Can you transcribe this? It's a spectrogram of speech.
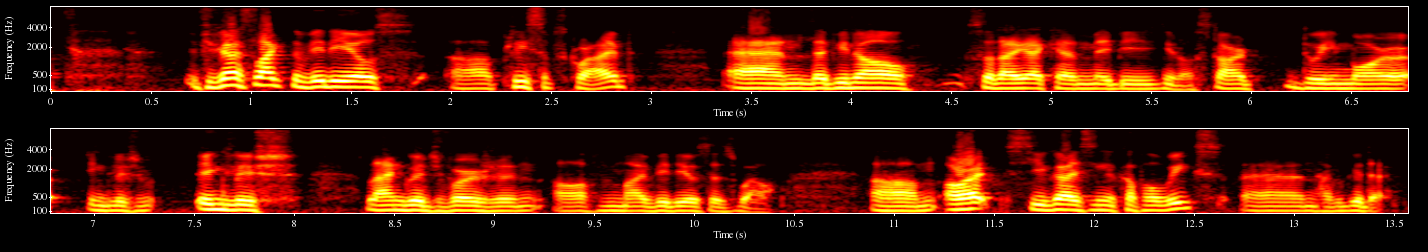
if you guys like the videos, uh, please subscribe and let me know so that I can maybe you know start doing more English English language version of my videos as well. Um, all right, see you guys in a couple of weeks and have a good day.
